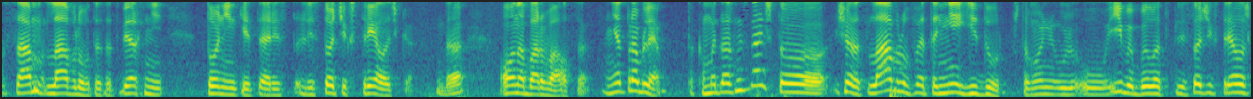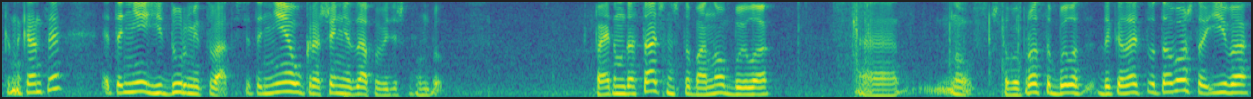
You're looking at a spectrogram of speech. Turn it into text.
сам лавлю, вот этот верхний тоненький это листочек стрелочка, да, он оборвался. Нет проблем. Только мы должны знать, что, еще раз, лавлов это не гидур, чтобы у, у Ивы был этот листочек стрелочка на конце, это не гидур мецва, то есть это не украшение заповеди, чтобы он был. Поэтому достаточно, чтобы оно было, э, ну, чтобы просто было доказательство того, что Ива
